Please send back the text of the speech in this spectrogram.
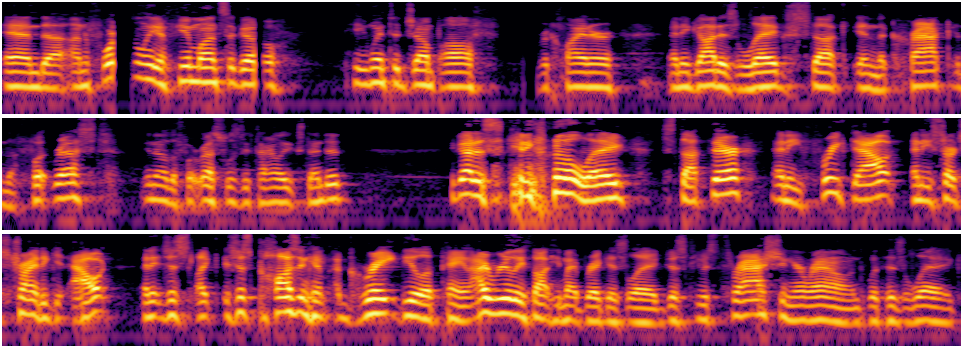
And uh, unfortunately, a few months ago, he went to jump off recliner and he got his leg stuck in the crack in the footrest. You know, the footrest was entirely extended. He got his skinny little leg stuck there, and he freaked out, and he starts trying to get out, and it just like it's just causing him a great deal of pain. I really thought he might break his leg. Just he was thrashing around with his leg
